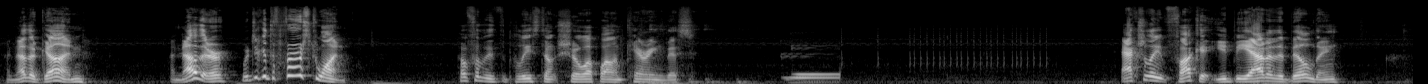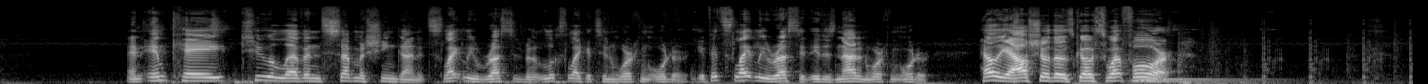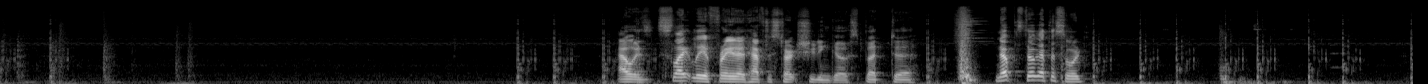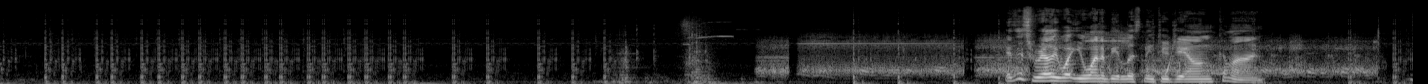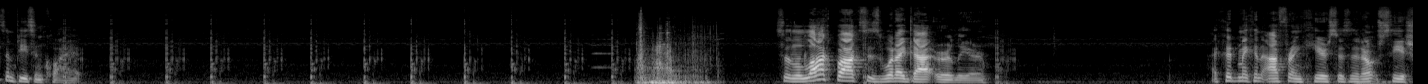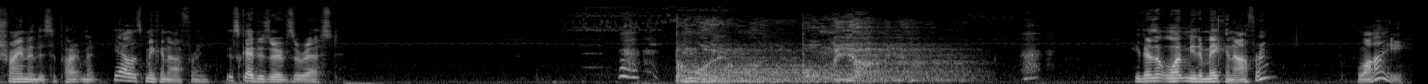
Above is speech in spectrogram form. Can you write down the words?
Another gun? Another? Where'd you get the first one? Hopefully the police don't show up while I'm carrying this. Actually, fuck it. You'd be out of the building. An MK211 submachine gun. It's slightly rusted, but it looks like it's in working order. If it's slightly rusted, it is not in working order. Hell yeah, I'll show those ghosts what for. I was slightly afraid I'd have to start shooting ghosts, but uh, nope, still got the sword. This really what you want to be listening to, Jeong? Come on. Get some peace and quiet. So the lockbox is what I got earlier. I could make an offering here since I don't see a shrine in this apartment. Yeah, let's make an offering. This guy deserves a rest. He doesn't want me to make an offering? Why?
